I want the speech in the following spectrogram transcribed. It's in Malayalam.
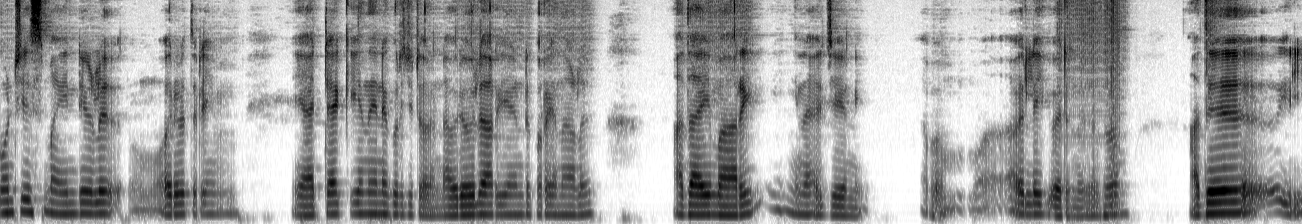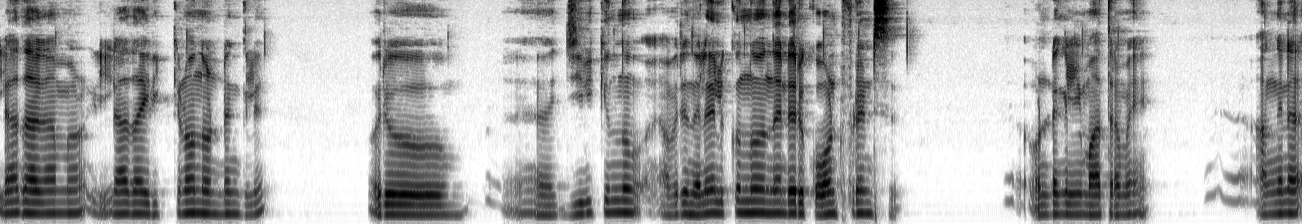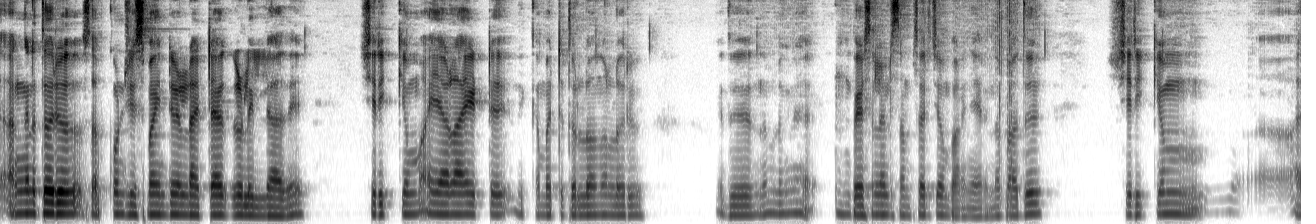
കോൺഷ്യസ് മൈൻഡുകൾ ഓരോരുത്തരെയും ഈ അറ്റാക്ക് ചെയ്യുന്നതിനെ കുറിച്ചിട്ട് പറയുന്നുണ്ട്. അവർ പോലും അറിയാണ്ട് കുറേ നാൾ അതായി മാറി ഇങ്ങനെ ജേണി അപ്പം അവരിലേക്ക് വരുന്നത്. അപ്പം അത് ഇല്ലാതാകാൻ ഇല്ലാതായിരിക്കണമെന്നുണ്ടെങ്കിൽ ഒരു ജീവിക്കുന്നു അവർ നിലനിൽക്കുന്നു എന്നതിന്റെ ഒരു കോൺഫിഡൻസ് ഉണ്ടെങ്കിൽ മാത്രമേ അങ്ങനെ അങ്ങനത്തെ ഒരു സബ് കോൺഷ്യസ് മൈൻഡുകളുടെ അറ്റാക്കുകളില്ലാതെ ശരിക്കും അയാളായിട്ട് നിൽക്കാൻ പറ്റത്തുള്ളൂ എന്നുള്ളൊരു ഇത് നമ്മളിങ്ങനെ പേഴ്സണലായിട്ട് സംസാരിച്ചവൻ പറഞ്ഞായിരുന്നു. അപ്പോൾ അത് ശരിക്കും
